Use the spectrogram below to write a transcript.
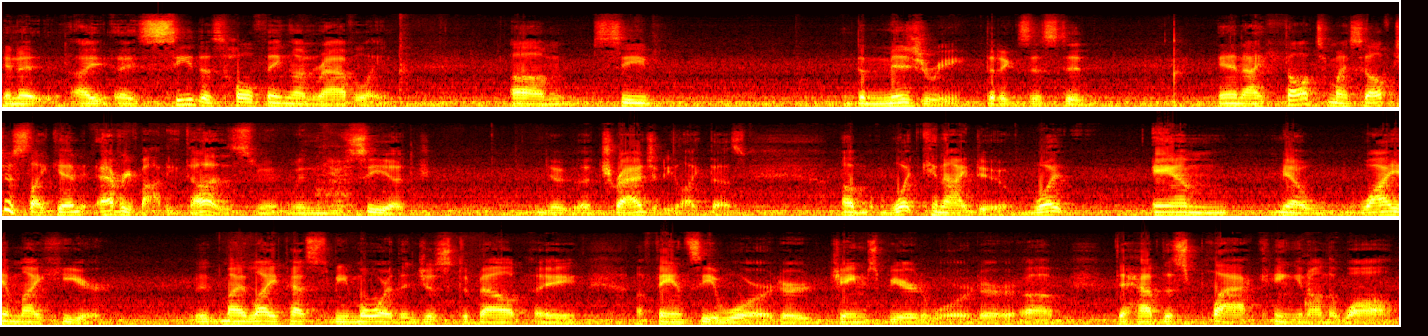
And it, I, I, see this whole thing unraveling. Um, see the misery that existed. And I thought to myself, just like everybody does when you see a, a tragedy like this, um, what can I do? What am, you know, why am I here? My life has to be more than just about a, a fancy award or James Beard Award or um, to have this plaque hanging on the wall.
